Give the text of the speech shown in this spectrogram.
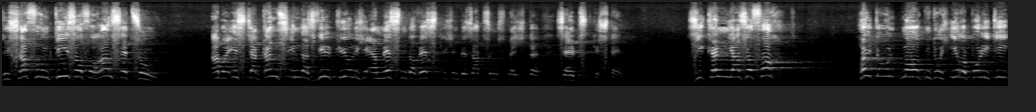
Die Schaffung dieser Voraussetzung aber ist ja ganz in das willkürliche Ermessen der westlichen Besatzungsmächte selbst gestellt. Sie können ja sofort heute und morgen durch ihre Politik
